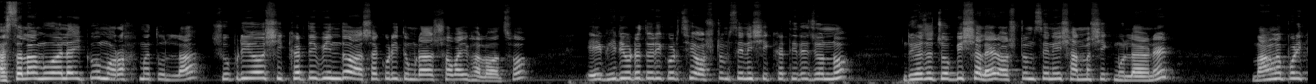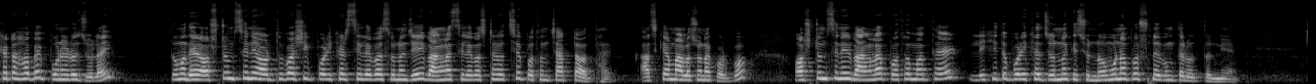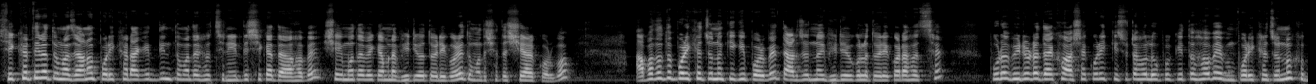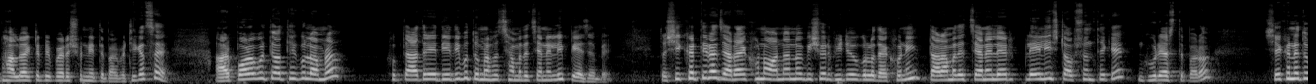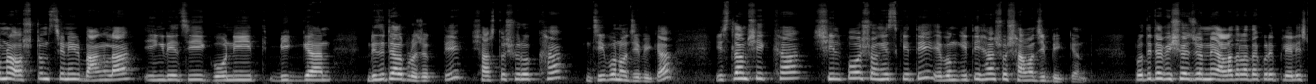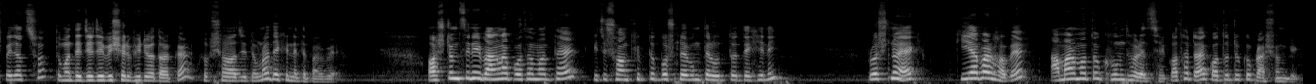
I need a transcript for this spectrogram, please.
আসসালামু আলাইকুম রহমতুল্লাহ সুপ্রিয় শিক্ষার্থীবৃন্দ, আশা করি তোমরা সবাই ভালো আছো। এই ভিডিওটা তৈরি করছি অষ্টম শ্রেণির শিক্ষার্থীদের জন্য। দুই হাজার চব্বিশ সালের অষ্টম শ্রেণির ষান্মাসিক মূল্যায়নের। বাংলা পরীক্ষাটা হবে পনেরো জুলাই। তোমাদের অষ্টম শ্রেণি অর্ধবার্ষিক পরীক্ষার সিলেবাস অনুযায়ী বাংলা সিলেবাসটা হচ্ছে প্রথম চারটা অধ্যায়। আজকে আমরা আলোচনা করব অষ্টম শ্রেণির বাংলা প্রথম অধ্যায়ের লিখিত পরীক্ষার জন্য কিছু নমুনা প্রশ্ন এবং তার উত্তর নিয়ে। শিক্ষার্থীরা, তোমরা জানো পরীক্ষার আগের দিন তোমাদের হচ্ছে নির্দেশিকা দেওয়া হবে। সেই মোতাবেক আমরা ভিডিও তৈরি করে তোমাদের সাথে শেয়ার করব। আপাতত পরীক্ষার জন্য কী কী পড়বে, তার জন্যই ভিডিওগুলো তৈরি করা হচ্ছে। পুরো ভিডিওটা দেখো, আশা করি কিছুটা হলে উপকৃত হবে এবং পরীক্ষার জন্য খুব ভালো একটা প্রিপারেশন নিতে পারবে, ঠিক আছে? আর পরবর্তী অধ্যায়গুলো আমরা খুব তাড়াতাড়ি দিয়ে দিব, তোমরা হচ্ছে আমাদের চ্যানেলেই পেয়ে যাবে। তো শিক্ষার্থীরা, যারা এখনও অন্যান্য বিষয়ের ভিডিওগুলো দেখোনি, তারা আমাদের চ্যানেলের প্লেলিস্ট অপশন থেকে ঘুরে আসতে পারো। সেখানে তোমরা অষ্টম শ্রেণির বাংলা, ইংরেজি, গণিত, বিজ্ঞান ডিজিটাল প্রযুক্তি, স্বাস্থ্য সুরক্ষা, জীবন ও জীবিকা, ইসলাম শিক্ষা, শিল্প ও সংস্কৃতি এবং ইতিহাস ও সামাজিক বিজ্ঞান। প্রতিটা বিষয়ের জন্য আলাদা আলাদা করে প্লেলিস্ট পেয়ে যাচ্ছ। তোমাদের যে যে বিষয়ের ভিডিও দরকার, খুব সহজেই তোমরা দেখে নিতে পারবে। অষ্টম শ্রেণির বাংলা প্রথম অধ্যায়ের কিছু সংক্ষিপ্ত প্রশ্ন এবং তার উত্তর দেখে নিই। প্রশ্ন এক, কী আবার হবে? আমার মতো ঘুম ধরেছে। কথাটা কতটুকু প্রাসঙ্গিক?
